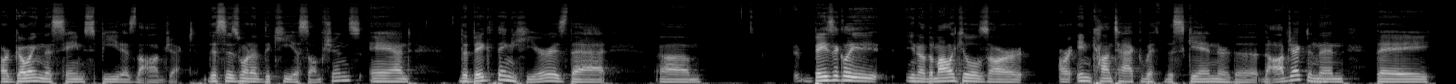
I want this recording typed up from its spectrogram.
are going the same speed as the object. This is one of the key assumptions, and the big thing here is that um, basically, you know, the molecules are are in contact with the skin or the the object, and mm-hmm. then they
